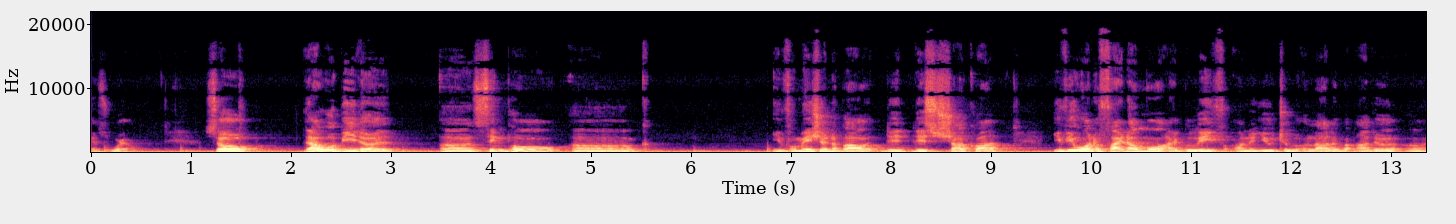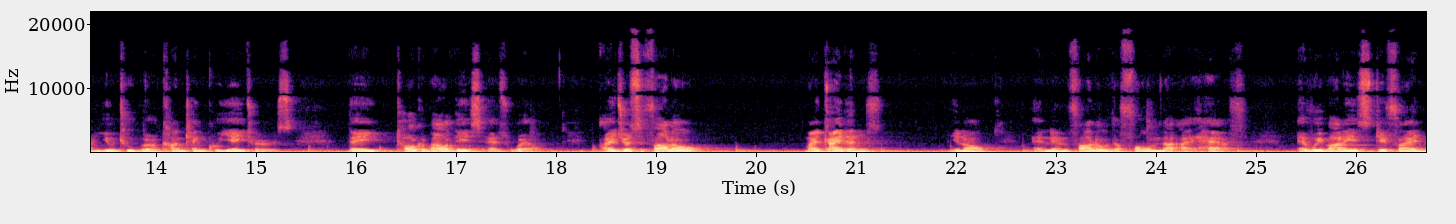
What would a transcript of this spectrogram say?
as well. So that would be the uh, simple uh, information about this chakra if you want to find out more, I believe on YouTube, a lot of other uh, YouTuber content creators, they talk about this as well. I just follow my guidance, you know, and then follow the form that I have. Everybody is different,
